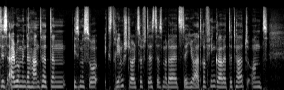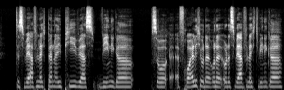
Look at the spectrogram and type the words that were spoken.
das Album in der Hand hat, dann ist man so extrem stolz auf das, dass man da jetzt ein Jahr drauf hingearbeitet hat. Und das wäre vielleicht bei einer EP, wäre es weniger so erfreulich oder, oder, oder es wäre vielleicht weniger,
